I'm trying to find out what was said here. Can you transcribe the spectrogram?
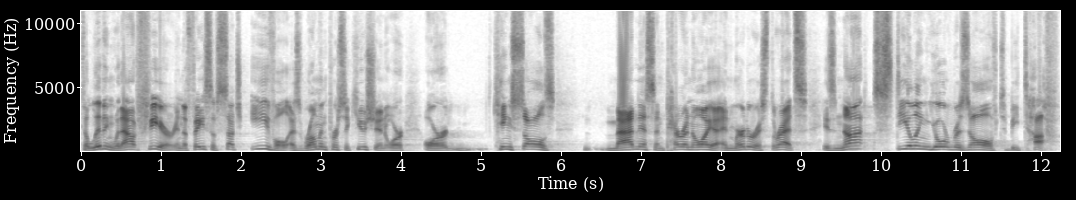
to living without fear in the face of such evil as Roman persecution or, or King Saul's madness and paranoia and murderous threats is not steeling your resolve to be tough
